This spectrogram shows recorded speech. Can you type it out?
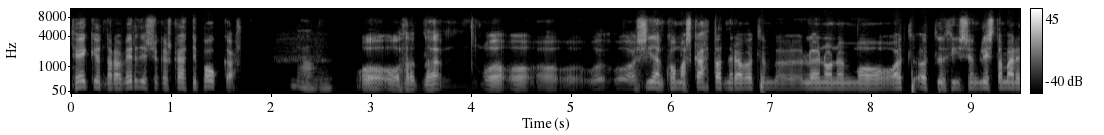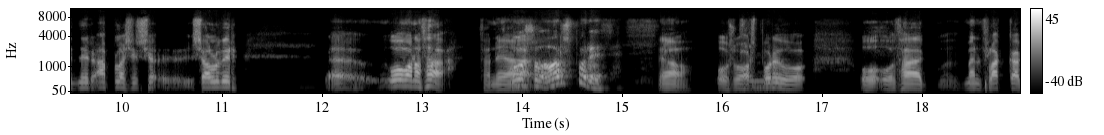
tekjurnar að virði sökka skatti bóka sko. og, og þarna og, og, og, og síðan koma skattarnir af öllum uh, laununum og öll, öllu því sem listamæninir afla sér sjá- sjálfur uh, ofan á það. Og svo orðsporið. já, og svo orðsporið og, og, og það, menn flagga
